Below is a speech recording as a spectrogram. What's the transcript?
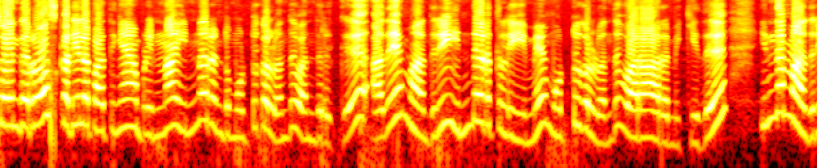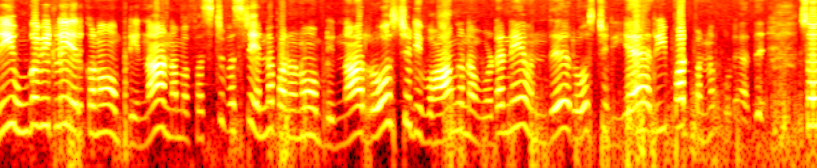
ஸோ இந்த ரோஸ் கடியில் பார்த்தீங்க அப்படின்னா இன்னும் ரெண்டு மொட்டுகள் வந்து வந்திருக்கு. அதே மாதிரி இந்த இடத்துலையுமே மொட்டுகள் வந்து வர ஆரம்பிக்குது. இந்த மாதிரி உங்கள் வீட்லேயே இருக்கணும் அப்படின்னா நம்ம ஃபஸ்ட்டு ஃபஸ்ட்டு என்ன பண்ணணும் அப்படின்னா ரோஸ் செடி வாங்கின உடனே வந்து ரோஸ் செடியை ரீபார்ட் பண்ணக்கூடாது. ஸோ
